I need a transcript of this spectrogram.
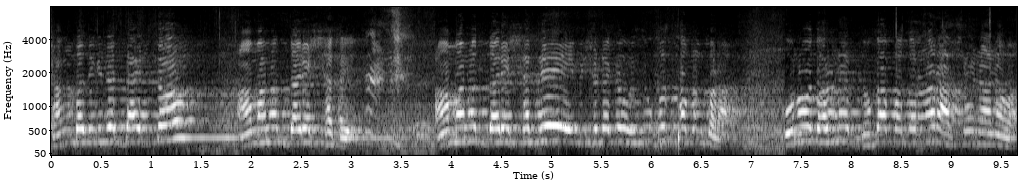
সাংবাদিকদের দায়িত্ব আমানতদারির সাথে। আমানতদারির সাথে এই বিষয়টাকে উপস্থাপন করা কোনো ধরনের ধোকা প্রতারণার আশ্রয় না নেওয়া।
